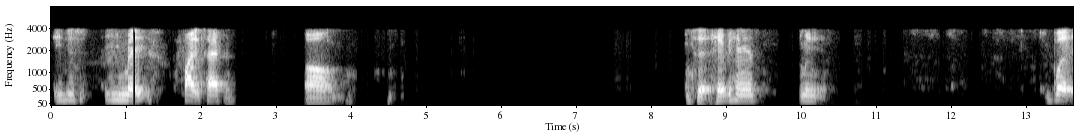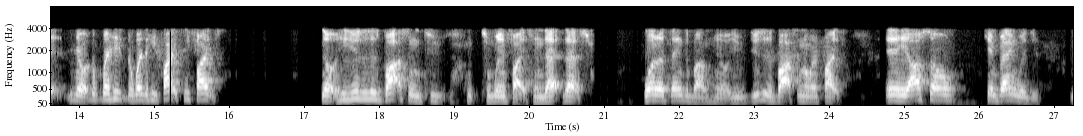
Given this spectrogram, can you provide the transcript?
he just he makes fights happen. Um, said heavy hands. I mean, but you know the way he the way that he fights, he fights. You know, he uses his boxing to to win fights, and that that's one of the things about him. You know, he uses boxing to win fights, and he also can bang with you. I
